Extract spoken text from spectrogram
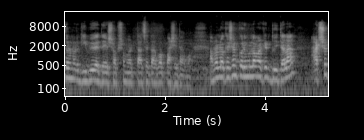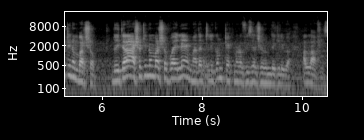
ধরনের গিভিও দেয় সবসময় টাচে থাকবা পাশে থাকবা। আমরা লোকেশন করিমুল্লা মার্কেট দুইতলা আটষট্টি নম্বর শপ দুইতলা আষট্টি নম্বর শপ মাদার টেলিকম টেকনোর অফিসিয়াল শোরুম দেখে নিবা। আল্লাহ হাফিজ।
